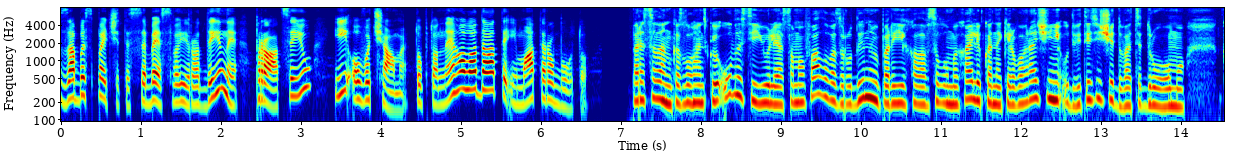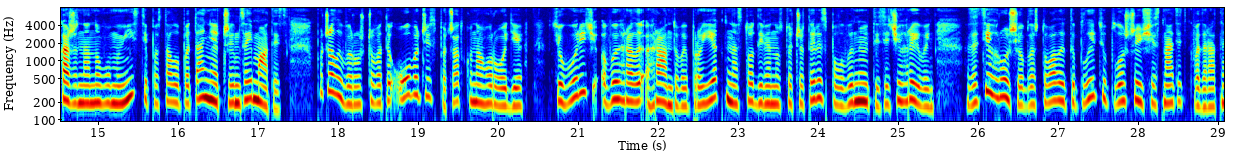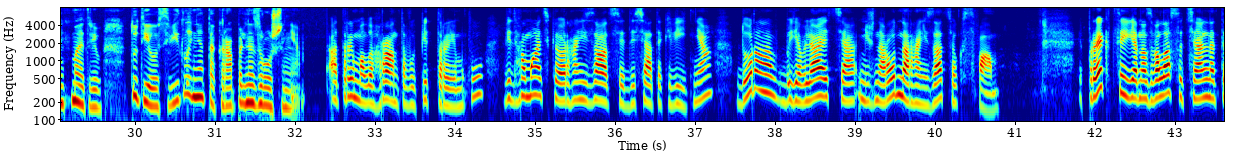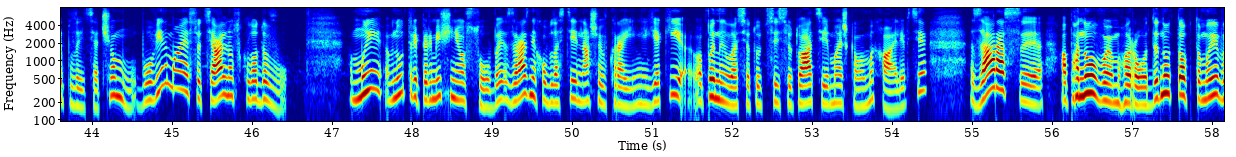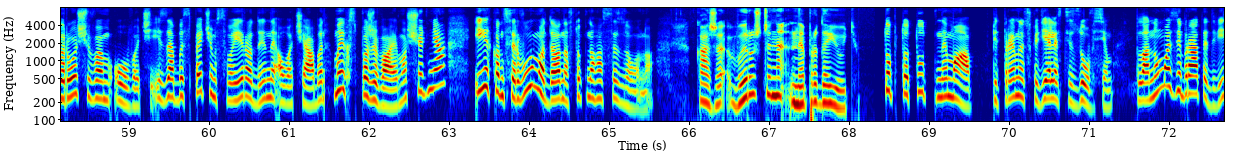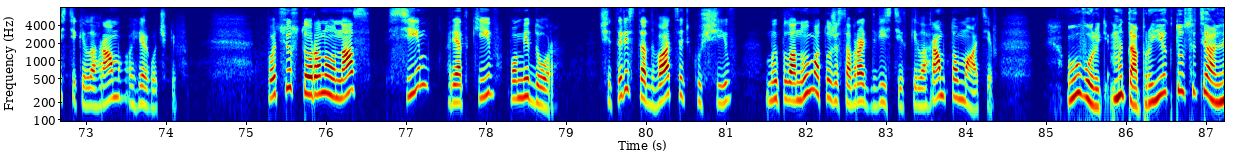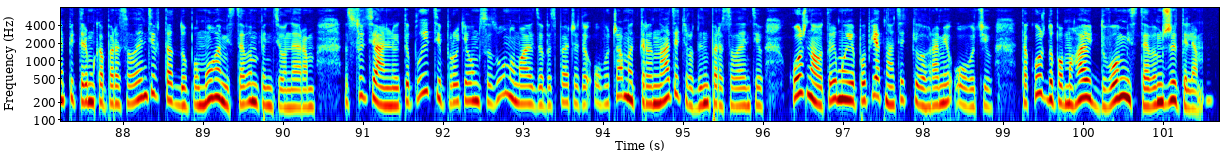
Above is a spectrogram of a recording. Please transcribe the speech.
забезпечити себе, свої родини працею і овочами, тобто не голодати і мати роботу. Переселенка з Луганської області Юлія Самофалова з родиною переїхала в село Михайлівка на Кіровоградщині у 2022-му. Каже, на новому місці постало питання, чим займатись. Почали вирощувати овочі спочатку на городі. Цьогоріч виграли грантовий проєкт на 194,5 тисячі гривень. За ці гроші облаштували теплицю площею 16 квадратних метрів. Тут є освітлення та крапельне зрошення. Отримали грантову підтримку від громадської організації 10 квітня. Дорога є міжнародна організація Оксфам. Проект цей я назвала соціальна теплиця. Чому? Бо він має соціальну складову. Ми, внутрішньопереміщені особи з різних областей нашої України, які опинилися тут в цій ситуації, мешкаємо в Михайлівці, зараз е, опановуємо городину, тобто ми вирощуємо овочі і забезпечуємо свої родини овочами. Ми їх споживаємо щодня і консервуємо до наступного сезону. Каже, вирощене не продають. Тобто тут нема підприємницької діяльності зовсім. Плануємо зібрати 200 кг огірочків. По цю сторону у нас 7 рядків помідор, 420 кущів. Ми плануємо теж зібрати 200 кг томатів. Говорить, мета проєкту соціальна підтримка переселенців та допомога місцевим пенсіонерам. З соціальної теплиці протягом сезону мають забезпечити овочами 13 родин переселенців. Кожна отримує по 15 кілограмів овочів. Також допомагають двом місцевим жителям.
